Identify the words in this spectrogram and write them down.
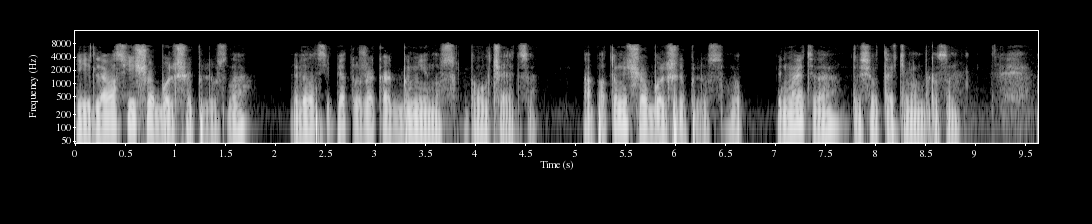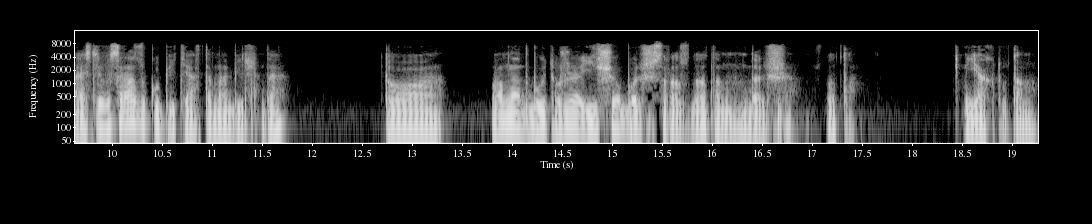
И для вас еще больший плюс, да? Велосипед уже как бы минус получается. А потом еще больший плюс. Вот понимаете, да? То есть вот таким образом. А если вы сразу купите автомобиль, да, то вам надо будет уже еще больше сразу, да, там дальше что-то. Яхту там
